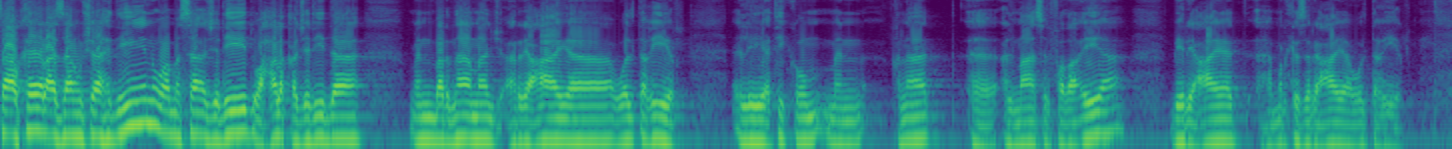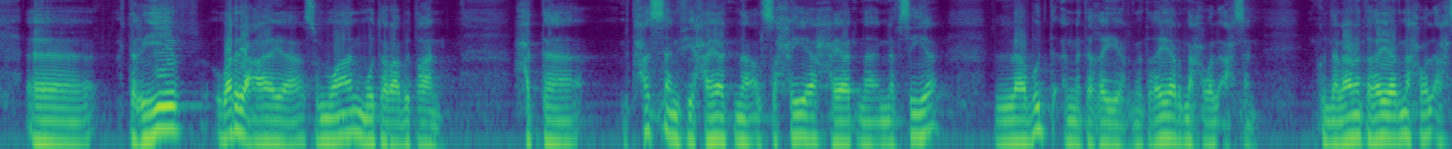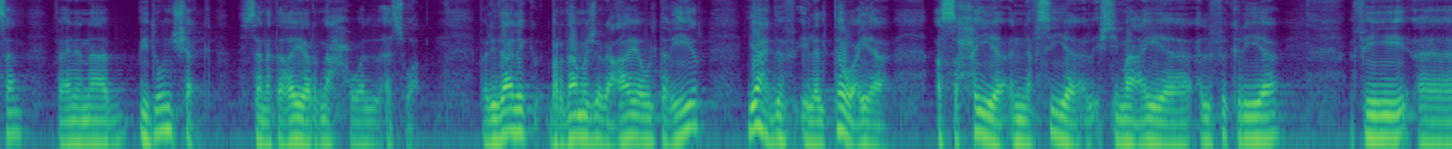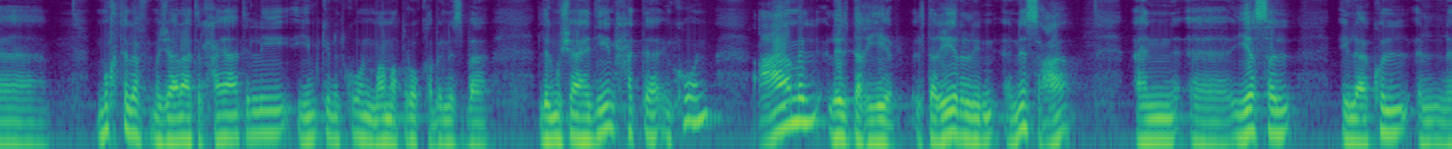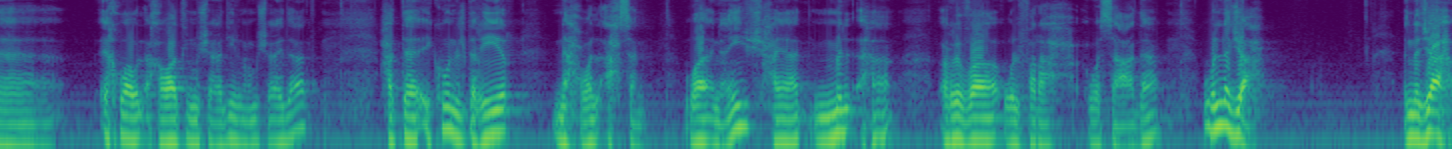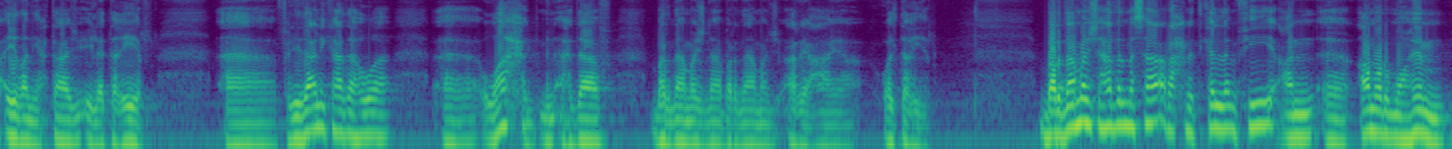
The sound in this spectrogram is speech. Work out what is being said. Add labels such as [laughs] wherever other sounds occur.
مساء الخير أعزائي المشاهدين ومساء جديد وحلقة جديدة من برنامج الرعاية والتغيير اللي يأتيكم من قناة آه، ألماس الفضائية برعاية مركز الرعاية والتغيير. آه، التغيير والرعاية صنوان مترابطان حتى نتحسن في حياتنا الصحية، حياتنا النفسية لابد أن نتغير، نتغير نحو الأحسن. إن كنا لا نتغير نحو الأحسن فإننا بدون شك سنتغير نحو الأسوأ. فلذلك برنامج الرعاية والتغيير يهدف إلى التوعية الصحية النفسية الاجتماعية الفكرية في آه، مختلف مجالات الحياة اللي يمكن تكون ما مطروقة بالنسبة للمشاهدين حتى نكون عامل للتغيير. التغيير اللي نسعى أن آه، يصل إلى كل الإخوة والأخوات المشاهدين والمشاهدات حتى يكون التغيير نحو الأحسن ونعيش حياة ملئها الرضا والفرح والسعادة والنجاح. النجاح أيضا يحتاج إلى تغيير آه فلذلك هذا هو آه واحد من أهداف برنامجنا برنامج الرعاية والتغيير. برنامج هذا المساء راح نتكلم فيه عن آه أمر مهم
